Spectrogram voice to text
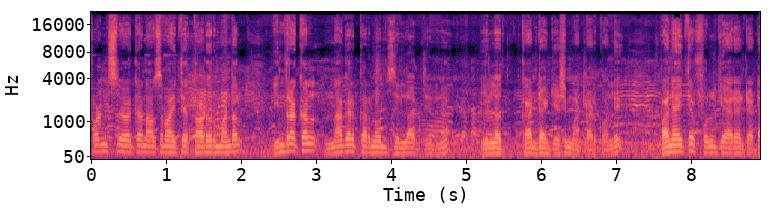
funds ఎవరికైనా అవసరం అయితే తాడూరు మండల్ ఇంద్రకల్ నాగర్ కర్నూలు జిల్లాకు చెందిన ఇలా కాంటాక్ట్ చేసి మాట్లాడుకోండి. పని అయితే ఫుల్ గ్యారెంటీ అట.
